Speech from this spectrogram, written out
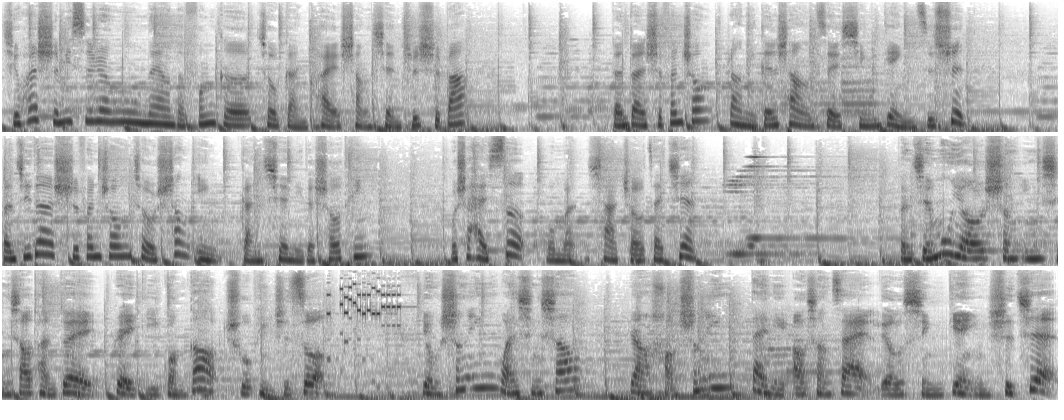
喜欢史密斯任务那样的风格，就赶快上线支持吧！短短十分钟，让你跟上最新电影资讯。本集的十分钟就上瘾，感谢你的收听，我是海瑟，我们下周再见。本节目由声音行销团队瑞迪广告出品制作，用声音玩行销，让好声音带你翱翔在流行电影世界。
